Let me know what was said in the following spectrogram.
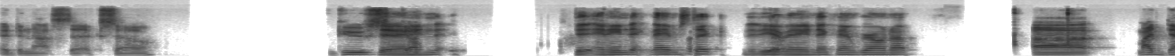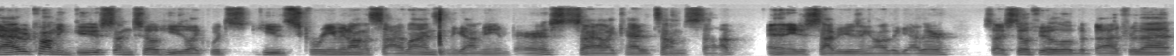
it did not stick. So, Goose. Did any, did any nickname stick? Did you have any nickname growing up? Uh, my dad would call me Goose until he like would he would scream it on the sidelines, and it got me embarrassed. So I like had to tell him to stop, and then he just stopped using it altogether. So I still feel a little bit bad for that.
